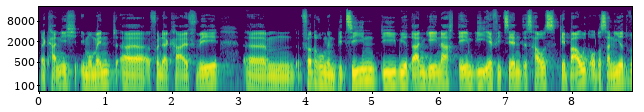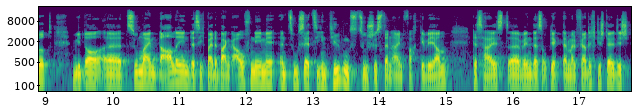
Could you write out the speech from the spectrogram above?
Da kann ich im Moment äh, von der KfW ähm, Förderungen beziehen, die mir dann je nachdem, wie effizient das Haus gebaut oder saniert wird, wieder äh, zu meinem Darlehen, das ich bei der Bank aufnehme, einen zusätzlichen Tilgungszuschuss dann einfach gewähren. Das heißt, äh, wenn das Objekt dann mal fertiggestellt ist,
